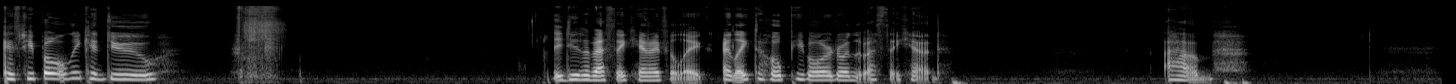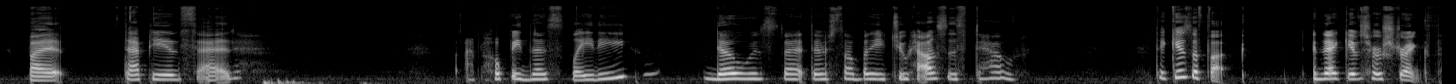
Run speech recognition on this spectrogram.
because people only can do. They do the best they can. I feel like I like to hope people are doing the best they can. Um. But that being said, I'm hoping this lady knows that there's somebody two houses down that gives a fuck and that gives her strength.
